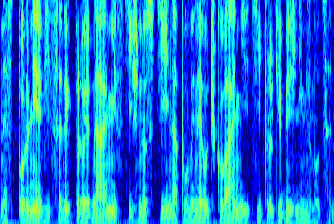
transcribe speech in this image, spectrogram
nesporně výsledek projednání stížností na povinné očkování dětí proti běžným nemocem.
